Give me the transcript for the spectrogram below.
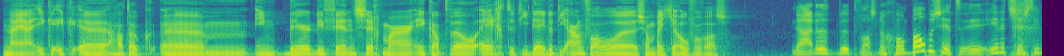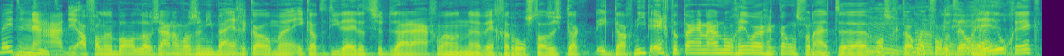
Nou ja, ik, ik uh, had ook um, in their defense, zeg maar... ik had wel echt het idee dat die aanval uh, zo'n beetje over was. Ja, dat, dat, was nog gewoon balbezit in het 16 meter gebied. Nou, die afvallende bal, Lozano was er niet bijgekomen. Ik had het idee dat ze daarna gewoon uh, weggerost hadden. Dus ik dacht, ik dacht niet echt dat daar nou nog heel erg een kans vanuit uh, was gekomen. Hmm, nou, ik vond okay, het wel ja. heel gek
